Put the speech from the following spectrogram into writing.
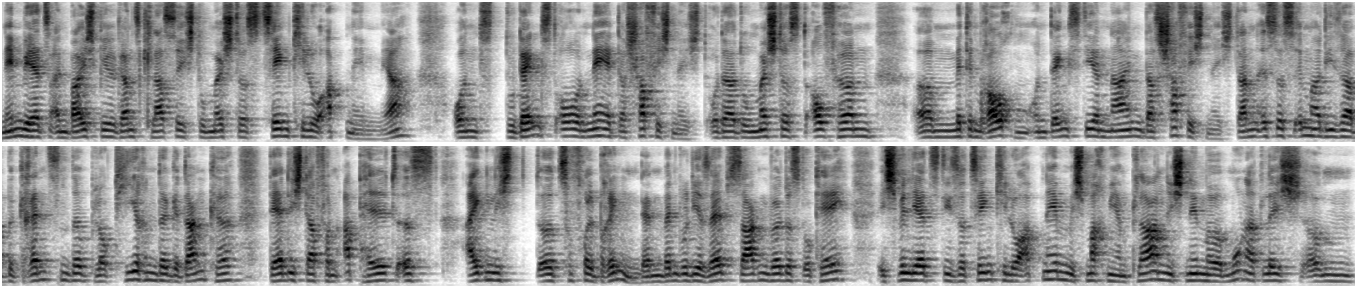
Nehmen wir jetzt ein Beispiel ganz klassisch, du möchtest 10 Kilo abnehmen, ja? Und du denkst, oh nee, das schaffe ich nicht. Oder du möchtest aufhören ähm, mit dem Rauchen und denkst dir, nein, das schaffe ich nicht. Dann ist es immer dieser begrenzende, blockierende Gedanke, der dich davon abhält, es eigentlich äh, zu vollbringen. Denn wenn du dir selbst sagen würdest, okay, ich will jetzt diese 10 Kilo abnehmen, ich mache mir einen Plan, ich nehme monatlich ähm,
